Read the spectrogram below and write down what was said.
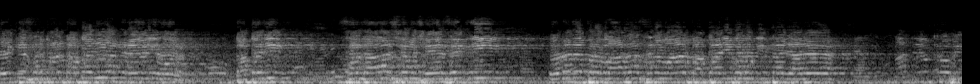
ਇੱਕ ਹੀ ਸਰਦਾਰ ਬਾਬਾ ਜੀ ਆ ਕਰੇ ਵਾਲੀ ਹੋਰ। ਬਾਬਾ ਜੀ ਸਰਦਾਰ ਸ਼ਮਸ਼ੇਰ ਸਿੰਘ ਜੀ ਉਹਨਾਂ ਦੇ ਪਰਿਵਾਰ ਦਾ ਸਨਮਾਨ ਬਾਬਾ ਜੀ ਵੱਲੋਂ ਕੀਤਾ ਜਾ ਰਿਹਾ। ਹੈ ਆ ਦਿਓ ਟਰੋਫੀ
